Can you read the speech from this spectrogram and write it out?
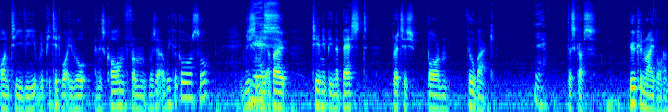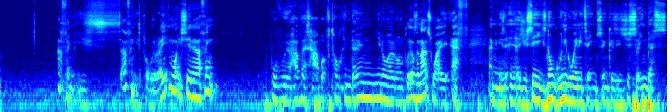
on TV repeated what he wrote in his column from was it a week ago or so recently Yes. about Tierney being the best British-born fullback. Yeah. Discuss who can rival him. I think he's. I think he's probably right in what he's saying, and I think we have this habit of talking down, you know, our own players, and that's why if, I mean, as you say, he's not going to go anytime soon because he's just signed this,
